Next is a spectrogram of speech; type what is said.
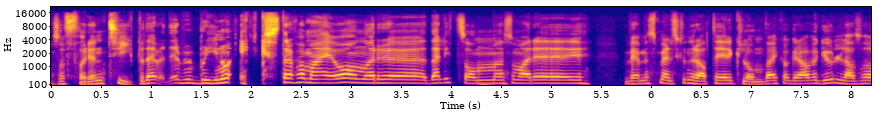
Altså, for en type. Det, det blir noe ekstra for meg òg, når det er litt sånn som var øh, hvem som helst kunne dra til Klondyke og grave gull. Altså,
